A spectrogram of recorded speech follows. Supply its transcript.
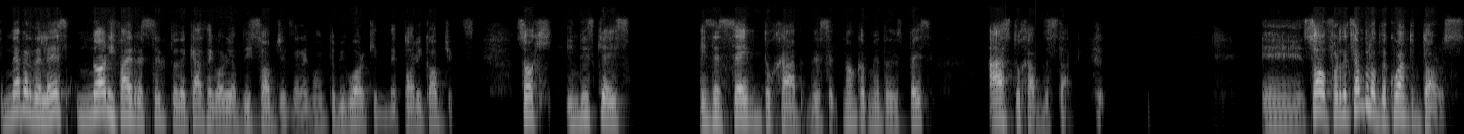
Nevertheless, not if I restrict to the category of these objects that I'm going to be working, the toric objects. So in this case, it's the same to have the non-commutative space as to have the stack. Uh, so for the example of the quantum torus,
